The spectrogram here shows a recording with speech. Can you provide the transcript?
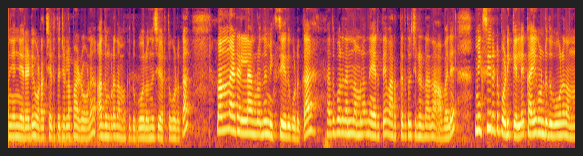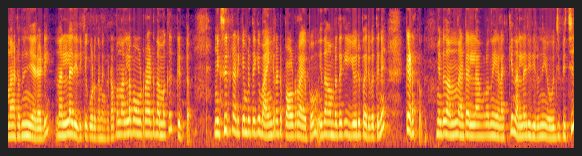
കൊണ്ടൊന്ന് ഞാൻ ഞെരടി ഉടച്ചെടുത്തിട്ടുള്ള പഴമാണ്. അതും കൂടെ നമുക്ക് ഇതുപോലെ ഒന്ന് ചേർത്ത് കൊടുക്കാം. നന്നായിട്ട് എല്ലാം കൂടെ ഒന്ന് മിക്സ് ചെയ്ത് കൊടുക്കുക. അതുപോലെ തന്നെ നമ്മൾ നേരത്തെ വറുത്തെടുത്ത് വെച്ചിട്ടുണ്ടായിരുന്ന അവൽ മിക്സിയിലിട്ട് പൊടിക്കൽ കൈ കൊണ്ട് ഇതുപോലെ നന്നായിട്ടൊന്ന് ഞെരടി നല്ല രീതിക്ക് കൊടുക്കണം കേട്ടോ. അപ്പോൾ നല്ല പൗഡറായിട്ട് നമുക്ക് കിട്ടും. മിക്സിയിലിട്ട് അടിക്കുമ്പോഴത്തേക്ക് ഭയങ്കരമായിട്ട് പൗഡറായപ്പോൾ ഇതാകുമ്പോഴത്തേക്ക് ഈ ഒരു പരുവത്തിന് കിടക്കും. എന്നിട്ട് നന്നായിട്ട് എല്ലാം കൂടെ ഒന്ന് ഇളക്കി നല്ല രീതിയിൽ ഒന്ന് യോജിപ്പിച്ച്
